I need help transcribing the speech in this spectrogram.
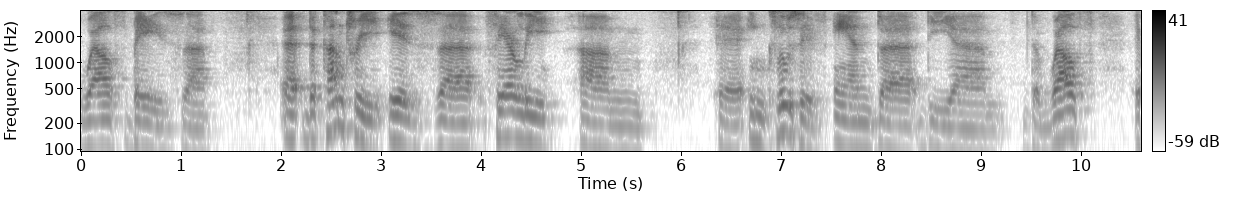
wealth base. Uh, the country is uh, fairly um, uh, inclusive and the, um, the wealth uh,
